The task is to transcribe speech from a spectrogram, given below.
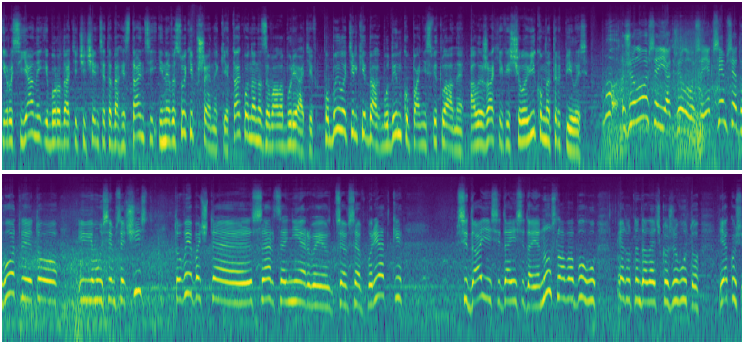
і росіяни, і бородаті чеченці та дагестанці, і невисокі пшеники. Так вона називала бурятів. Побило тільки дах будинку пані Світлани, але жахів із чоловіком натерпілись. Ну, жилося як жилося. Як 70 років, то і йому 76, то вибачте, серце, нерви, це все в порядку. Сідає, сідає, сідає. Ну, слава Богу, я тут недалечко живу, то якось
